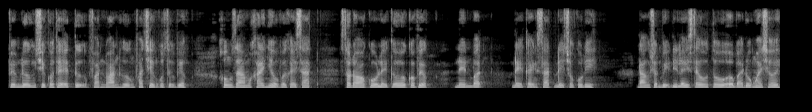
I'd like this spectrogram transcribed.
Viêm Lương chỉ có thể tự phán đoán hướng phát triển của sự việc, không dám khai nhiều với cảnh sát. Sau đó cô lấy cớ có việc nên bận để cảnh sát để cho cô đi. Đang chuẩn bị đi lấy xe ô tô ở bãi đỗ ngoài trời,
